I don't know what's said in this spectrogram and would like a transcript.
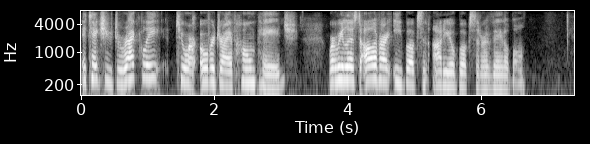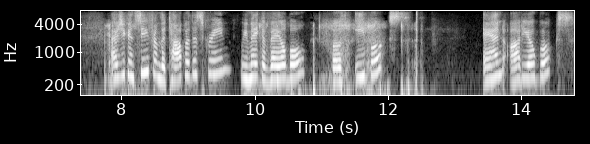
it takes you directly to our Overdrive homepage where we list all of our ebooks and audiobooks that are available. As you can see from the top of the screen, we make available both ebooks and audiobooks.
